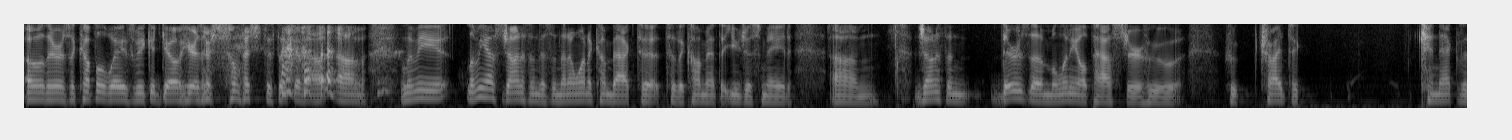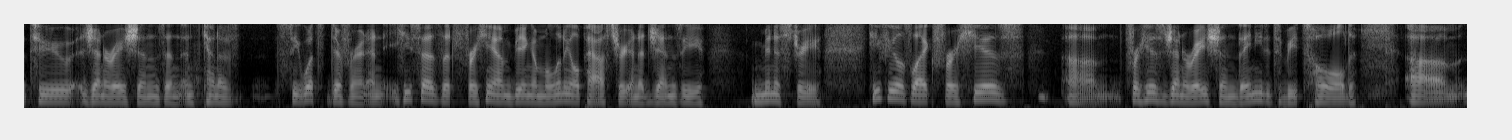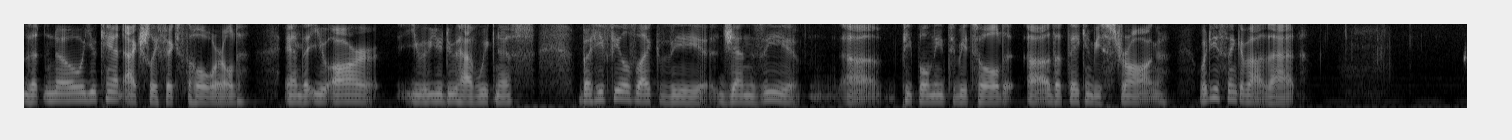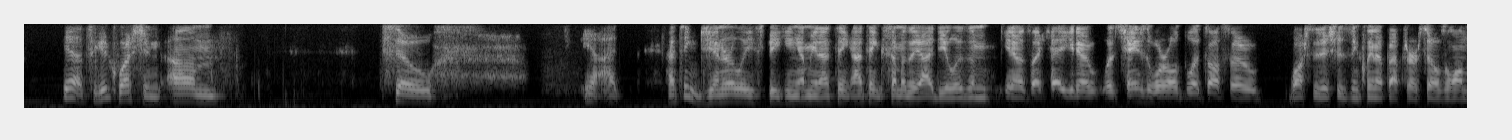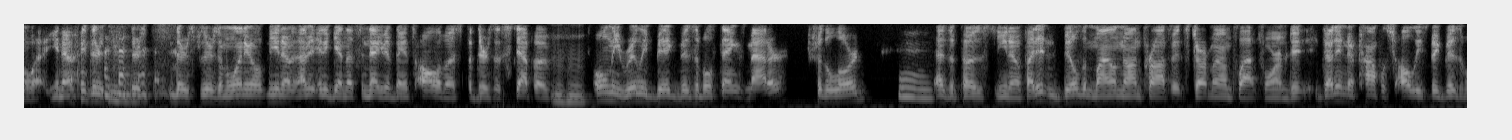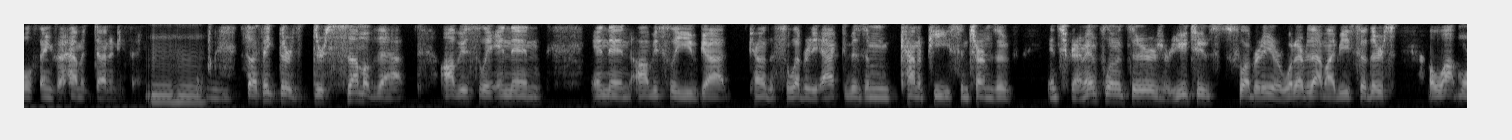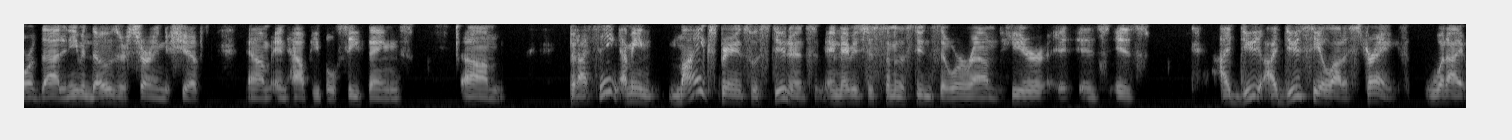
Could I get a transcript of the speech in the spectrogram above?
Oh, there's a couple of ways we could go here. There's so much to think about. Um, let me let me ask Jonathan this, and then I want to come back to to the comment that you just made. Um, Jonathan, there's a millennial pastor who who tried to connect the two generations and, and kind of see what's different. And he says that for him, being a millennial pastor in a Gen Z ministry, he feels like for his um, for his generation, they needed to be told um, that no, you can't actually fix the whole world, and that you are you you do have weakness. But he feels like the Gen Z uh, people need to be told uh, that they can be strong. What do you think about that? Yeah, it's a good question. Um, so, yeah, I, I think generally speaking, I mean, I think I think some of the idealism, you know, is like, hey, you know, let's change the world, but let's also wash the dishes and clean up after ourselves along the way. You know, there's there's there's there's a millennial, you know, and again, that's a negative thing. It's all of us, but there's a step of mm-hmm. only really big visible things matter for the Lord. Mm. As opposed to, you know, if I didn't build my own nonprofit, start my own platform, if I didn't accomplish all these big visible things, I haven't done anything. Mm-hmm. mm-hmm. So I think there's there's some of that, obviously, and then and then obviously you've got kind of the celebrity activism kind of piece in terms of Instagram influencers or YouTube celebrity or whatever that might be. So there's a lot more of that, and even those are starting to shift um, in how people see things. Um, but I think, I mean, my experience with students, and maybe it's just some of the students that were around here, is is I do I do see a lot of strength. What I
